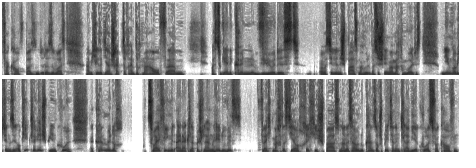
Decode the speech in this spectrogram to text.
verkaufbar sind oder sowas. Habe ich gesagt, ja, schreib doch einfach mal auf, ähm, was du gerne können würdest, was dir gerne Spaß machen würde, was du schon immer machen wolltest. Und irgendwo habe ich dann gesehen, okay, Klavier spielen, cool. Da können wir doch zwei Fliegen mit einer Klappe schlagen. Hey, du willst vielleicht macht es dir auch richtig Spaß und alles, aber du kannst auch später einen Klavierkurs verkaufen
